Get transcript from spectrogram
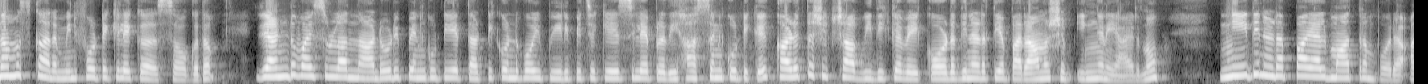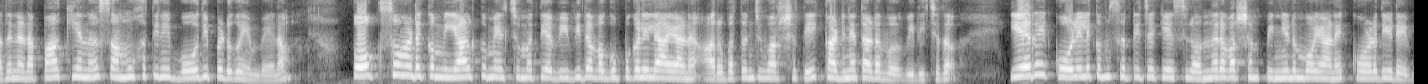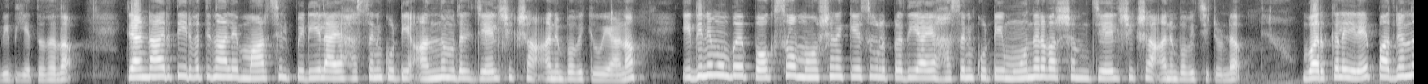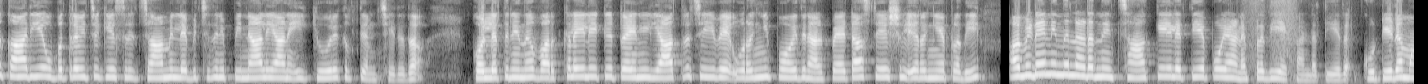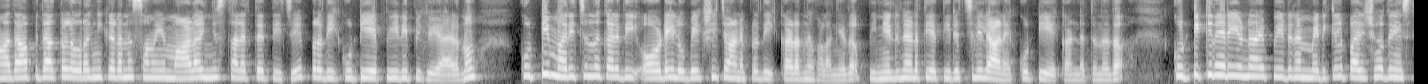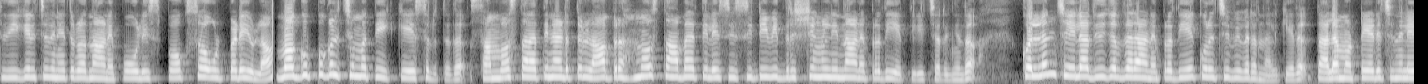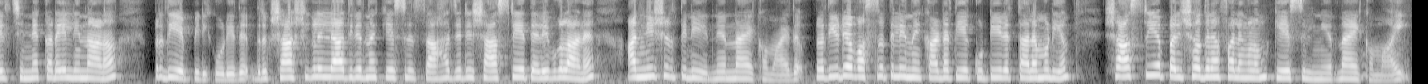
നമസ്കാരം ഇൻഫോടെക്കിലേക്ക് സ്വാഗതം. രണ്ടു വയസ്സുള്ള നാടോടി പെൺകുട്ടിയെ തട്ടിക്കൊണ്ടുപോയി പീഡിപ്പിച്ച കേസിലെ പ്രതി ഹസൻകുട്ടിക്ക് കടുത്ത ശിക്ഷ വിധിക്കവേ കോടതി നടത്തിയ പരാമർശം ഇങ്ങനെയായിരുന്നു. നീതി നടപ്പായാൽ മാത്രം പോരാ അത് നടപ്പാക്കിയെന്ന് സമൂഹത്തിനെ ബോധ്യപ്പെടുകയും വേണം. പോക്സോ അടക്കം ഇയാൾക്കുമേൽ ചുമത്തിയ വിവിധ വകുപ്പുകളിലായാണ് അറുപത്തഞ്ച് വർഷത്തെ കഠിന തടവ് വിധിച്ചത്. ഏറെ കോളിളക്കം സൃഷ്ടിച്ച കേസിൽ ഒന്നര വർഷം പിന്നിടുമ്പോഴാണ് കോടതിയുടെ വിധിയെത്തുന്നത് രണ്ടായിരത്തി ഇരുപത്തിനാല് മാർച്ചിൽ പിടിയിലായ ഹസൻകുട്ടി അന്നു മുതൽ ജയിൽ ശിക്ഷ അനുഭവിക്കുകയാണ്. ഇതിനു മുമ്പ് പോക്സോ മോഷണ കേസുകൾ പ്രതിയായ ഹസൻകുട്ടി മൂന്നര വർഷം ജയിൽ ശിക്ഷ അനുഭവിച്ചിട്ടുണ്ട്. വർക്കലയിലെ പതിനൊന്നുകാരിയെ ഉപദ്രവിച്ച കേസിൽ ജാമ്യം ലഭിച്ചതിന് പിന്നാലെയാണ് ഈ ക്യൂരകൃത്യം ചെയ്തത്. കൊല്ലത്ത് നിന്ന് വർക്കലയിലേക്ക് ട്രെയിനിൽ യാത്ര ചെയ്യവേ ഉറങ്ങിപ്പോയതിനാൽ പേട്ട സ്റ്റേഷനിൽ ഇറങ്ങിയ പ്രതി അവിടെ നിന്ന് നടന്ന് ചാക്കയിലെത്തിയപ്പോഴാണ് പ്രതിയെ കണ്ടെത്തിയത്. കുട്ടിയുടെ മാതാപിതാക്കൾ ഉറങ്ങിക്കിടന്ന സമയം മാളഞ്ഞ സ്ഥലത്തെത്തിച്ച് പ്രതി കുട്ടിയെ പീഡിപ്പിക്കുകയായിരുന്നു. കുട്ടി മരിച്ചെന്ന് കരുതി ഓടയിൽ ഉപേക്ഷിച്ചാണ് പ്രതി കടന്നു കളഞ്ഞത് പിന്നീട് നടത്തിയ തിരച്ചിലിലാണ് കുട്ടിയെ കണ്ടെത്തുന്നത്. കുട്ടിക്ക് നേരെയുണ്ടായ പീഡനം മെഡിക്കൽ പരിശോധന സ്ഥിരീകരിച്ചതിനെ തുടർന്നാണ് പോലീസ് പോക്സോ ഉൾപ്പെടെയുള്ള വകുപ്പുകൾ ചുമത്തി കേസെടുത്തത്. സംഭവ സ്ഥലത്തിനടുത്തുള്ള ബ്രഹ്മോ സ്ഥാപനത്തിലെ സിസിടിവി ദൃശ്യങ്ങളിൽ നിന്നാണ് പ്രതിയെ തിരിച്ചറിഞ്ഞത്. കൊല്ലം ജയിലധികൃതരാണ് പ്രതിയെക്കുറിച്ച് വിവരം നൽകിയത്. തല മൊട്ടയടിച്ച നിലയിൽ ചിന്നക്കടയിൽ നിന്നാണ് പ്രതിയെ പിടികൂടിയത്. ദൃക്സാക്ഷികളില്ലാതിരുന്ന കേസിൽ സാഹചര്യ ശാസ്ത്രീയ തെളിവുകളാണ് അന്വേഷണത്തിന് നിർണായകമായത്. പ്രതിയുടെ വസ്ത്രത്തിൽ നിന്ന് കണ്ടെത്തിയ കുട്ടിയുടെ തലമുടിയും ശാസ്ത്രീയ പരിശോധനാ ഫലങ്ങളും കേസിൽ നിർണായകമായി.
